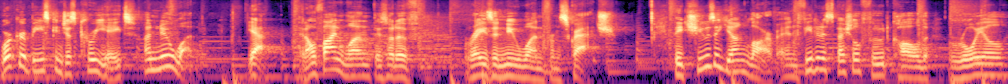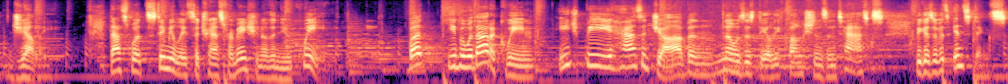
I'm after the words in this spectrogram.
worker bees can just create a new one. Yeah, they don't find one, they sort of raise a new one from scratch. They choose a young larva and feed it a special food called royal jelly. That's what stimulates the transformation of the new queen. But even without a queen, each bee has a job and knows its daily functions and tasks because of its instincts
